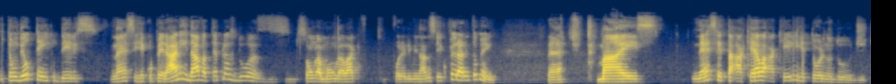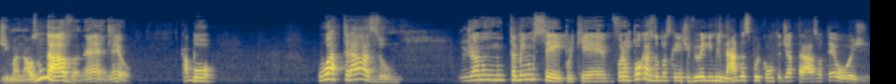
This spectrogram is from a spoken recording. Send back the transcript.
Então deu tempo deles né, se recuperarem e dava até para as duas Songamonga lá que foram eliminadas se recuperarem também né? Mas nessa etapa, aquela, aquele retorno do, de, de Manaus não dava, né? Meu, acabou. O atraso, eu já não, não, também não sei, porque foram poucas duplas que a gente viu eliminadas por conta de atraso até hoje.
